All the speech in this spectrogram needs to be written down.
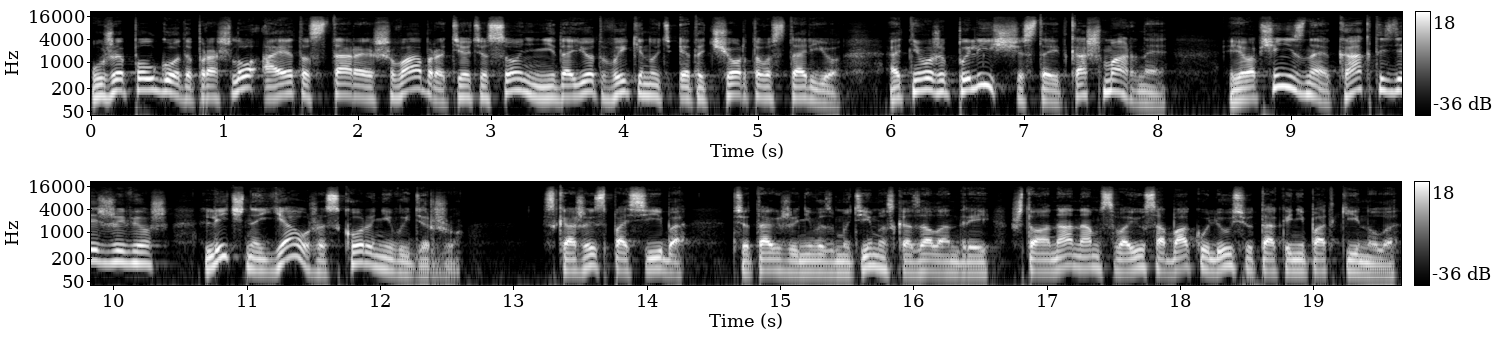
Уже полгода прошло, а эта старая швабра, тетя Соня, не дает выкинуть это чертово старье. От него же пылище стоит кошмарное. Я вообще не знаю, как ты здесь живешь. Лично я уже скоро не выдержу». «Скажи спасибо», — все так же невозмутимо сказал Андрей, «что она нам свою собаку Люсю так и не подкинула».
